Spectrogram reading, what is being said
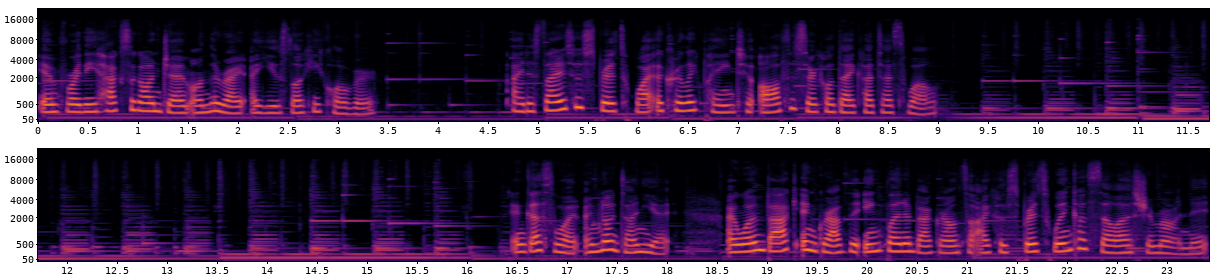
and for the hexagon gem on the right, I used lucky clover. I decided to spritz white acrylic paint to all of the circle die cuts as well. And guess what? I'm not done yet. I went back and grabbed the ink blended background so I could spritz Wink of Stella shimmer on it.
